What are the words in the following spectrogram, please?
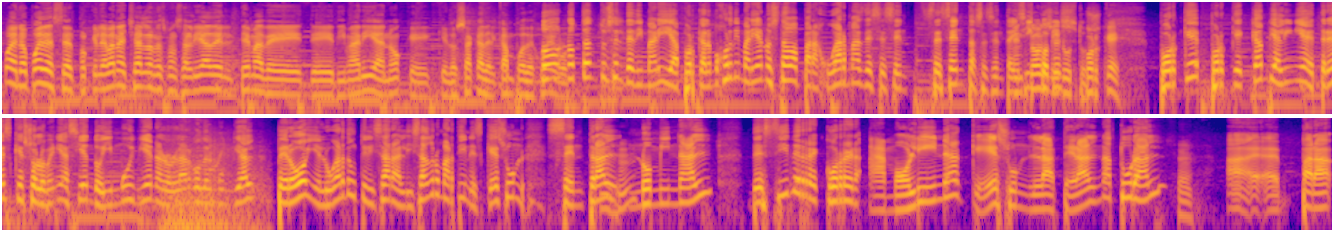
Bueno, puede ser, porque le van a echar la responsabilidad del tema de, Di María, ¿no? Que, lo saca del campo de juego. No, no tanto es el de Di María, porque a lo mejor Di María no estaba para jugar más de 60, 65 Entonces, minutos. ¿Por qué? ¿Por qué? Porque cambia línea de tres, que eso lo venía haciendo y muy bien a lo largo del Mundial, pero hoy en lugar de utilizar a Lisandro Martínez, que es un central nominal, decide recorrer a Molina, que es un lateral natural, eh, para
